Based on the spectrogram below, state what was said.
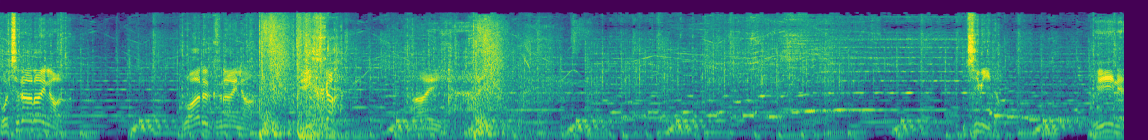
こちらライナー悪くないな。行くか。はいはいジミーだ。いいね。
